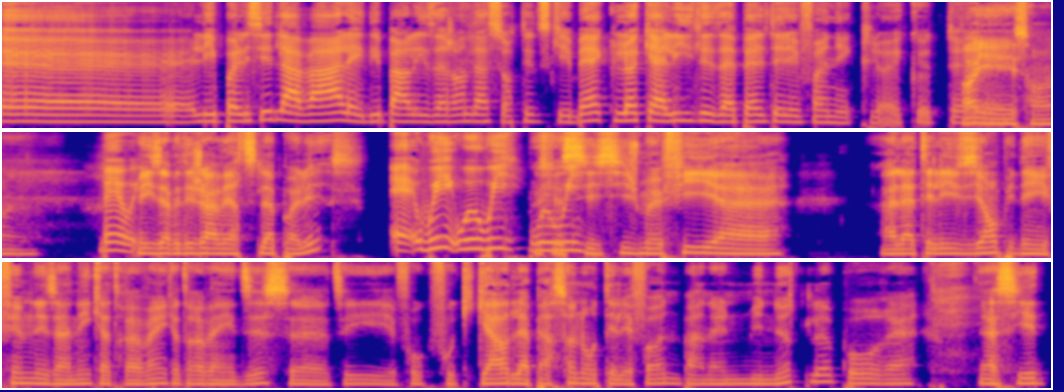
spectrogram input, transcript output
euh, les policiers de Laval, aidés par les agents de la Sûreté du Québec, localisent les appels téléphoniques. Là. Écoute, euh, Ah, ils sont... ben oui. Mais ils avaient déjà averti la police? Euh, oui, oui, oui, Parce oui, que oui. si, si je me fie à, à la télévision puis dans les films des années 80-90, euh, tu sais, il faut, faut qu'ils gardent la personne au téléphone pendant une minute là, pour essayer de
